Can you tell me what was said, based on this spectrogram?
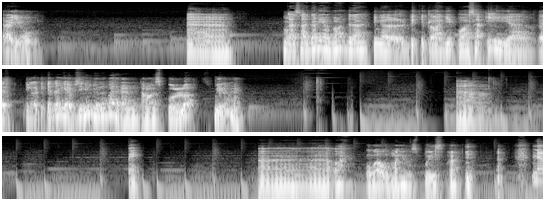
Rayo. Eh nggak sadar ya bang udah tinggal dikit lagi puasa. Iya udah tinggal dikit lagi habis ini udah lebaran tanggal 10 9 ya? Nah. Eh. Uh, wow my voice mami no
